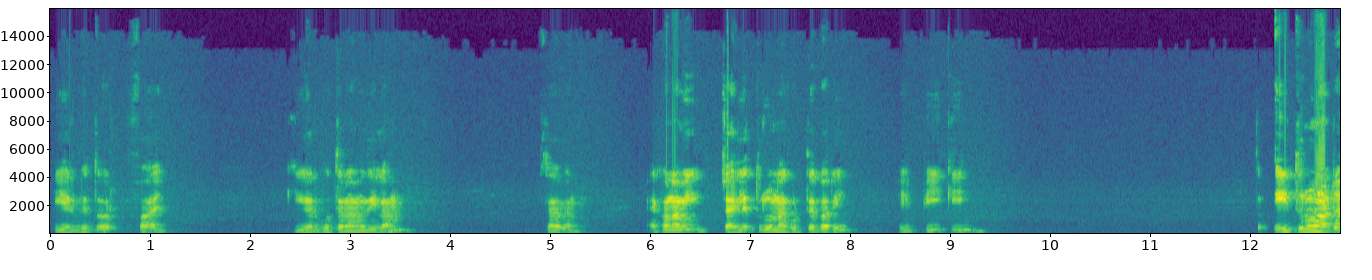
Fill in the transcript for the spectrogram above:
পি এর ভেতর ফাইভ কিউ এর ভেতর আমি দিলাম সেভেন এখন আমি চাইলে তুলনা করতে পারি, এই পি কি? তো এই তুলনাটা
